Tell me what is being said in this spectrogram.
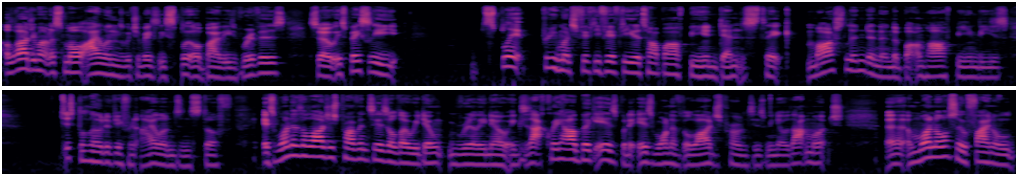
a large amount of small islands which are basically split up by these rivers, so it's basically split pretty much 50-50, the top half being dense, thick marshland, and then the bottom half being these just a load of different islands and stuff. It's one of the largest provinces, although we don't really know exactly how big it is, but it is one of the largest provinces, we know that much. Uh, and one also final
